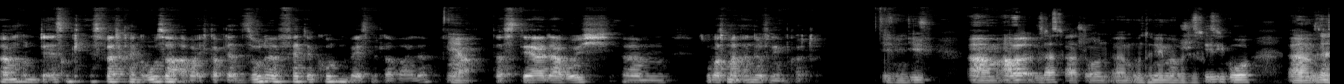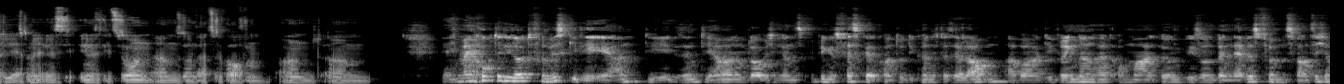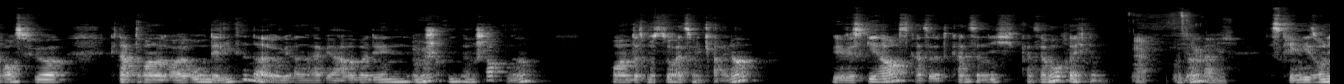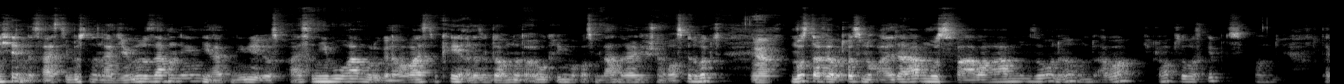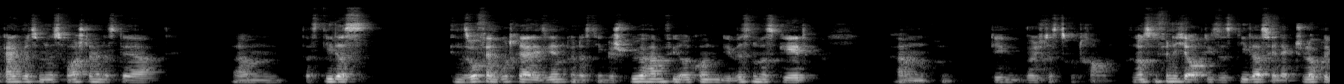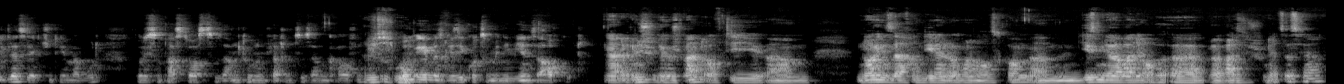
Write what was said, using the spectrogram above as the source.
Ähm, und der ist, ist vielleicht kein großer, aber ich glaube, der hat so eine fette Kundenbase mittlerweile, ja. dass der da ruhig ähm, sowas mal in Angriff nehmen könnte. Definitiv. Ähm, aber du sagst gerade schon, ähm, unternehmerisches Risiko ähm, ist natürlich erstmal eine Investition, ähm, so ein Blatt zu kaufen. Und ähm, ja, ich meine, guck dir die Leute von Whisky.de an, die sind, die haben ja nun, glaube ich, ein ganz üppiges Festgeldkonto, die können sich das erlauben, aber die bringen dann halt auch mal irgendwie so ein Ben Nevis 25 raus für knapp 300 Euro und der liegt dann da irgendwie anderthalb Jahre bei denen im, mhm. im Shop, ne? Und das musst du als so ein kleiner, wie Whiskyhaus, kannst du, kannst du nicht, kannst du ja hochrechnen. Ja, muss ja? gar nicht. Das kriegen die so nicht hin. Das heißt, die müssen dann halt jüngere Sachen nehmen, die halt ein niedrigeres Preisniveau haben, wo du genau weißt, okay, alles unter 100 Euro kriegen wir aus dem Laden relativ schnell rausgedrückt. Ja. Muss dafür aber trotzdem noch Alter haben, muss Farbe haben und so, ne? Und aber ich glaube, sowas gibt's. Und da kann ich mir zumindest vorstellen, dass der, ähm, dass die das insofern gut realisieren können, dass die ein Gespür haben für ihre Kunden, die wissen, was geht. Ähm, denen würde ich das zutrauen. Ansonsten finde ich ja auch dieses Dealer Selection, Local Dealer Selection Thema gut, wo sich so ein paar Stores zusammentun und Flaschen zusammenkaufen. Richtig gut. Um eben das Risiko zu minimieren, ist auch gut. Ja, da bin ich wieder gespannt auf die ähm, neuen Sachen, die dann irgendwann rauskommen. Ähm, in diesem Jahr waren ja auch, äh, oder war das schon letztes Jahr?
